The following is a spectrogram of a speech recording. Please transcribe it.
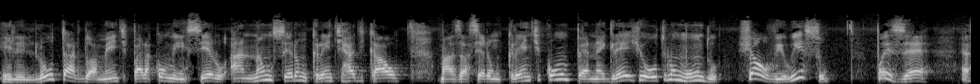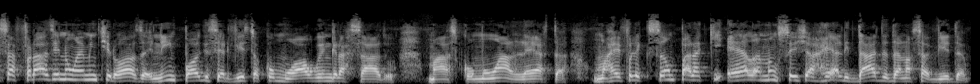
Ele luta arduamente para convencê-lo a não ser um crente radical, mas a ser um crente com um pé na igreja e outro no mundo. Já ouviu isso? Pois é, essa frase não é mentirosa e nem pode ser vista como algo engraçado, mas como um alerta, uma reflexão para que ela não seja a realidade da nossa vida.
